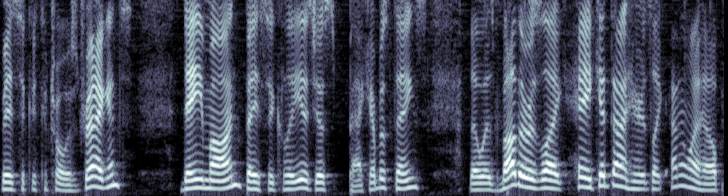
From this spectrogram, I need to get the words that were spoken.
basically control his dragons. Daemon basically is just back up his things, though his mother is like, "Hey, get down here." It's like I don't want to help.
